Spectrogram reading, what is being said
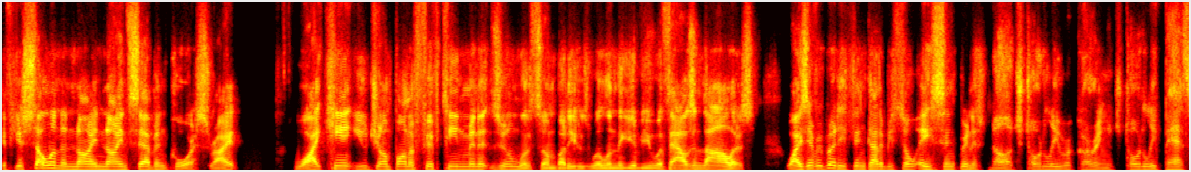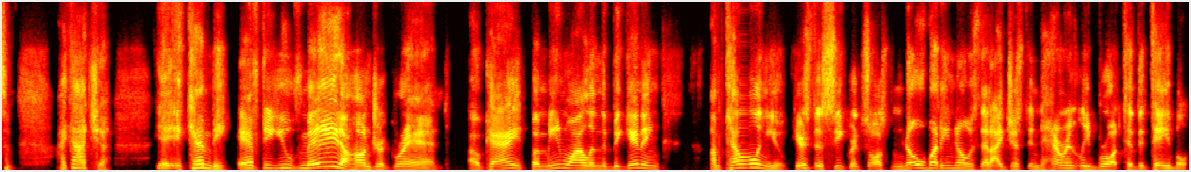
If you're selling a 997 course, right? Why can't you jump on a 15 minute Zoom with somebody who's willing to give you a thousand dollars? Why does everybody think got to be so asynchronous? No, it's totally recurring. It's totally passive. I got you. Yeah, it can be after you've made a hundred grand. Okay. But meanwhile, in the beginning, I'm telling you, here's the secret sauce. Nobody knows that I just inherently brought to the table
